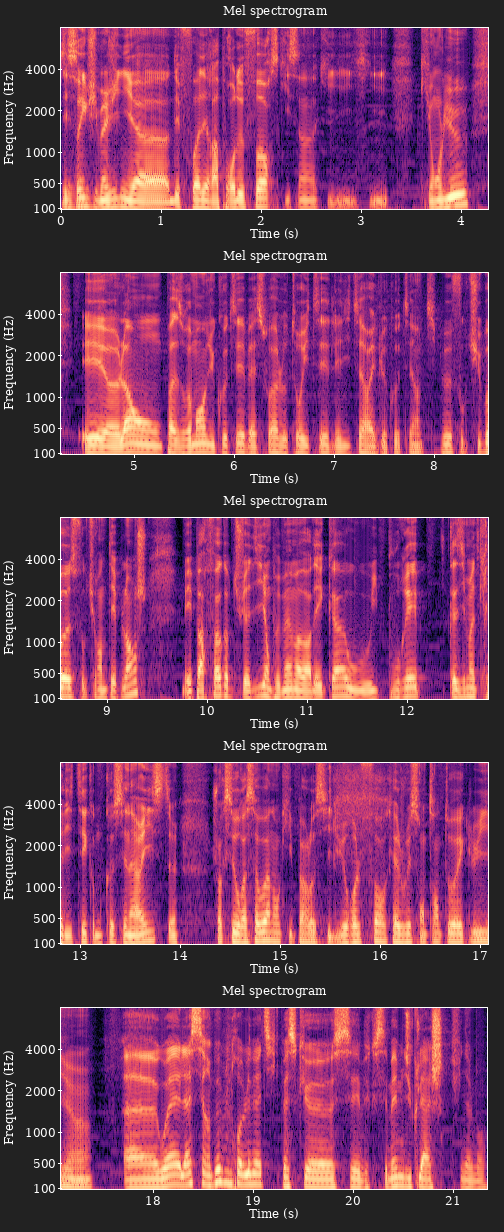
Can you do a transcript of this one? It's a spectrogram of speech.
Et c'est vrai que j'imagine il y a des fois des rapports de force qui, s'in- qui, qui, qui ont lieu. Et euh, là, on passe vraiment du côté, bah, soit l'autorité de l'éditeur avec le côté un petit peu, faut que tu bosses, faut que tu rentres tes planches. Mais parfois, comme tu l'as dit, on peut même avoir des cas où il pourrait quasiment être crédité comme co-scénariste. Je crois que c'est Urasawa non, qui parle aussi du rôle fort qu'a joué son tantôt avec lui. euh. euh, ouais, là c'est un peu plus problématique parce que c'est même du clash finalement.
